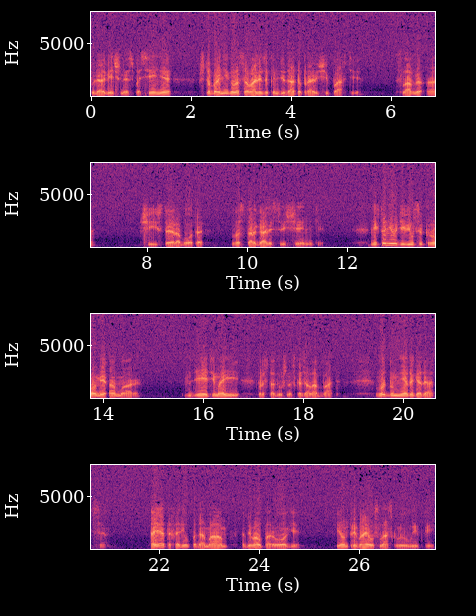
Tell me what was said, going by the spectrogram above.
суля вечное спасение, чтобы они голосовали за кандидата правящей партии. Славно, а? Чистая работа, восторгались священники. Никто не удивился, кроме Амара. «Дети мои», — простодушно сказал Аббат, — «вот бы мне догадаться. А я-то ходил по домам, обивал пороги, и он прибавил с ласковой улыбкой.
